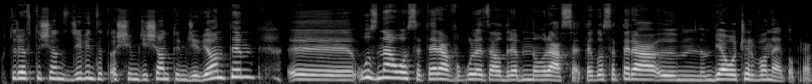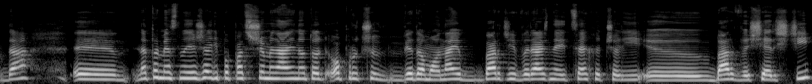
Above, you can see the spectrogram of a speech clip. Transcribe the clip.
które w 1989 e, uznało setera w ogóle za odrębną rasę, tego setera biało-czerwonego, prawda? E, natomiast no, jeżeli popatrzymy na nie, no to oprócz wiadomo najbardziej wyraźnej cechy, czyli Y, barwy sierści,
